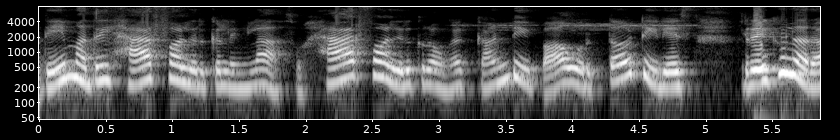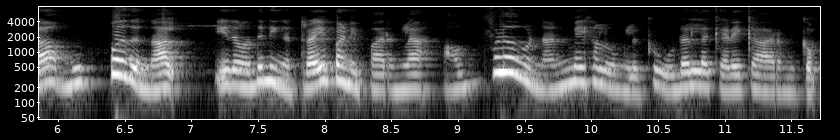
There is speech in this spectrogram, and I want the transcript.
அதே மாதிரி ஹேர் ஃபால் இருக்குது இல்லைங்களா? ஸோ ஹேர் ஃபால் இருக்கிறவங்க கண்டிப்பாக ஒரு தேர்ட்டி டேஸ் ரெகுலராக முப்பது நாள் இதை வந்து நீங்கள் ட்ரை பண்ணி பாருங்களேன். அவ்வளவு நன்மைகள் உங்களுக்கு உடலில் கிடைக்க ஆரம்பிக்கும்.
